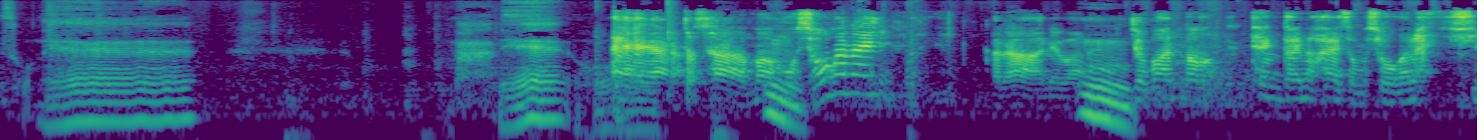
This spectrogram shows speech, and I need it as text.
そうね。まあね。えー、あとさ、まあうんもうしょうがないから、あれは。うん序盤の展開の速さもしょうがないし、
